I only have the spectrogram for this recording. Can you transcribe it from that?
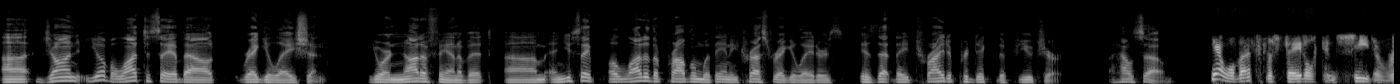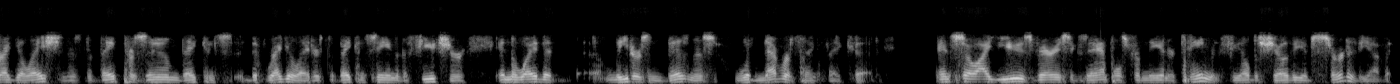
Uh, John, you have a lot to say about regulation you're not a fan of it. Um, and you say a lot of the problem with antitrust regulators is that they try to predict the future. How so? Yeah, well, that's the fatal conceit of regulation is that they presume they can, the regulators, that they can see into the future in the way that leaders in business would never think they could. And so I use various examples from the entertainment field to show the absurdity of it.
